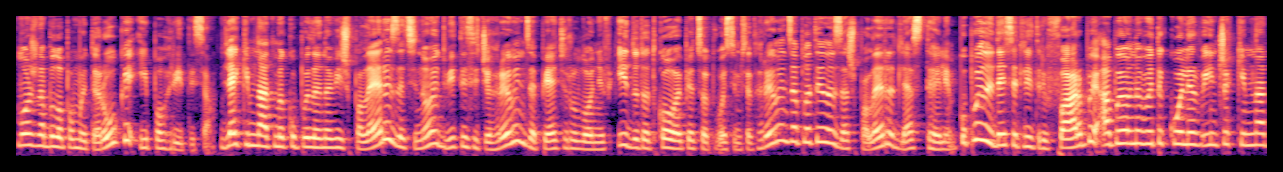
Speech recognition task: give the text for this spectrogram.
Можна було помити руки і погрітися. Для кімнат ми купили нові шпалери за ціною 2000 гривень за 5 рулонів, і додатково 580 гривень заплатили за шпалери для стелі. Купили 10 літрів фарби, аби оновити колір в інших кімнатах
